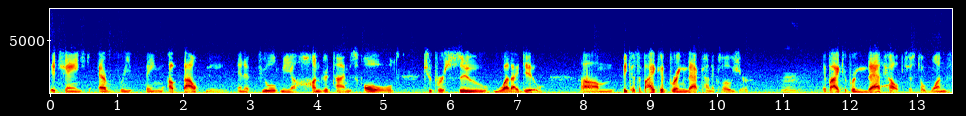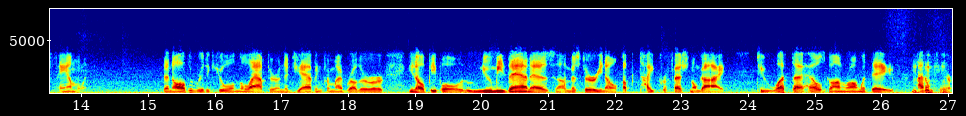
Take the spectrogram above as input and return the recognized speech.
it changed everything about me and it fueled me a hundred times fold to pursue what I do. Um, because if I could bring that kind of closure, Right. If I could bring that help just to one family, then all the ridicule and the laughter and the jabbing from my brother or, you know, people who knew me then as uh, Mr., you know, uptight professional guy to what the hell's gone wrong with Dave? I don't care.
